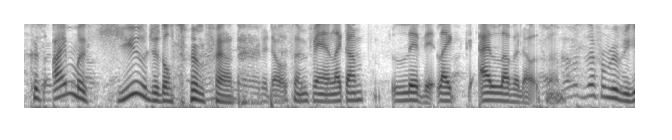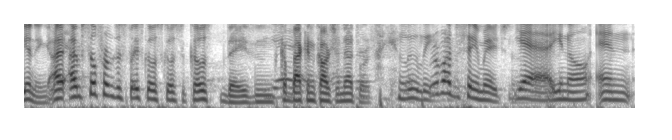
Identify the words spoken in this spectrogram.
because I'm a huge Adult Swim fan. Nerd Adult Swim fan. Like I'm livid. Like I love Adult Swim. I was there from the beginning. I, I'm still from the Space Ghost Coast to Coast days and come back in Cartoon Network. Absolutely. We're about the same age. Yeah, you know, and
